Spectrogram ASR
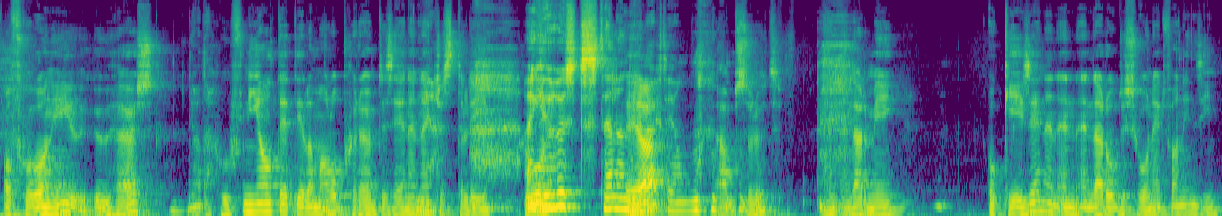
Mhm. Of gewoon hé, uw, uw huis. Ja, dat hoeft niet altijd helemaal opgeruimd te zijn en netjes te liggen. Een Gewoon- geruststellende Ja. gedachte, Jan. Absoluut. En, en daarmee oké zijn en, en, en daar ook de schoonheid van inzien.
